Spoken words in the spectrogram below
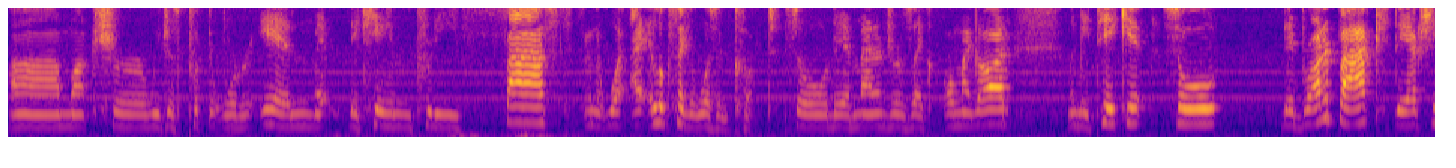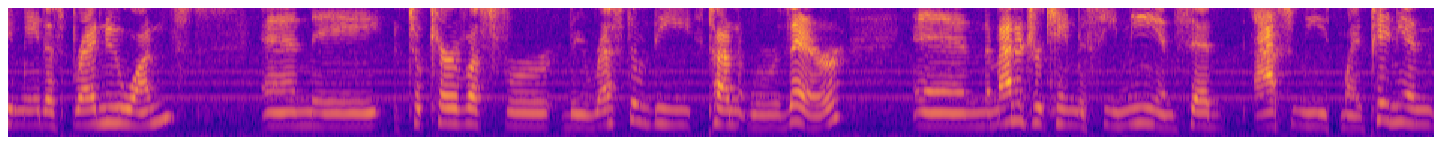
I'm not sure. We just put the order in. They came pretty fast, and it, it looks like it wasn't cooked. So the manager was like, "Oh my god, let me take it." So they brought it back. They actually made us brand new ones, and they took care of us for the rest of the time that we were there. And the manager came to see me and said, asked me my opinion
